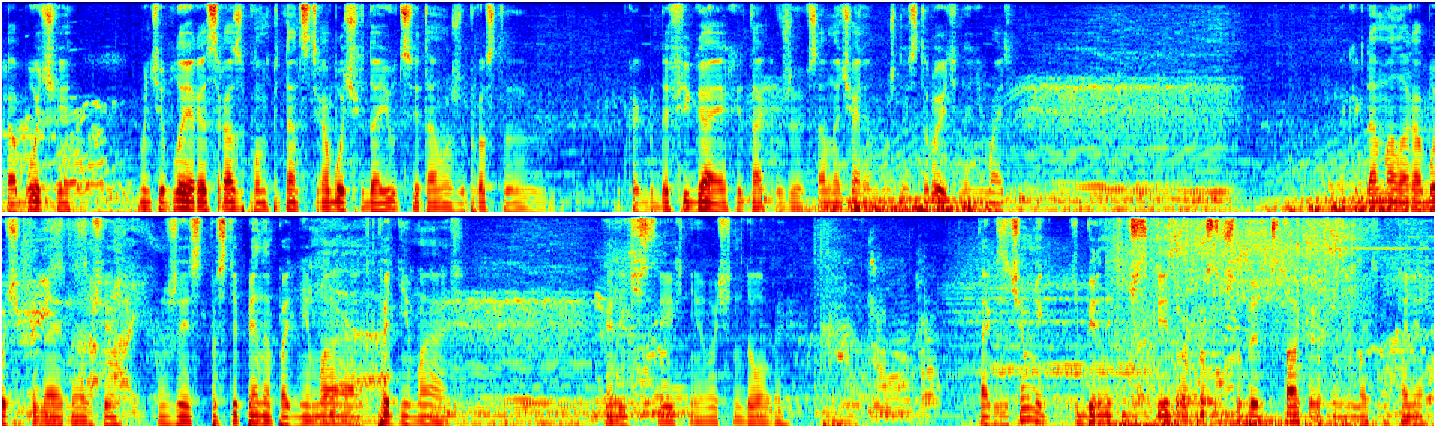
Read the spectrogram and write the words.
рабочие. В мультиплеере сразу, по-моему, 15 рабочих даются, и там уже просто как бы дофига их и так уже в самом начале можно и строить, и нанимать. А когда мало рабочих, тогда это вообще жесть. Постепенно поднимать, поднимать. Количество их не очень долго. Так, зачем мне кибернетическое ядро? Просто чтобы сталкеров нанимать, ну понятно.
